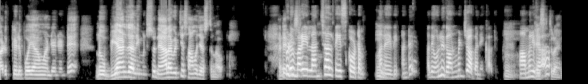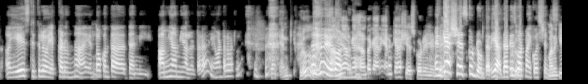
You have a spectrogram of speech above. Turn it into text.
అడుగుకి వెళ్ళిపోయాము అంటే ఏంటంటే నువ్వు బియాండ్ ద లిమిట్స్ నేల విడిచి సామ చేస్తున్నావు. అంటే ఇప్పుడు మరి లంచాలు తీసుకోవటం అనేది అంటే అది ఓన్లీ గవర్నమెంట్ జాబ్ అనే కాదు. మామూలుగా ఏ స్థితిలో ఎక్కడున్నా ఎంతో కొంత దాన్ని ఆమ్యామ్యాలు అంటారా ఏమంటారు వాటిని? ఇప్పుడు ఎన్కాష్ చేసుకుంటూ ఉంటారు. Yeah that is what my question మనకి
